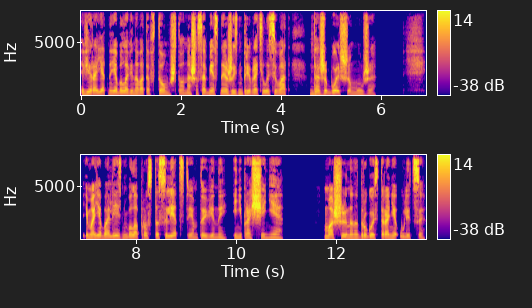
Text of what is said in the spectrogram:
Вероятно, я была виновата в том, что наша совместная жизнь превратилась в ад даже больше мужа. И моя болезнь была просто следствием той вины и непрощения. Машина на другой стороне улицы.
